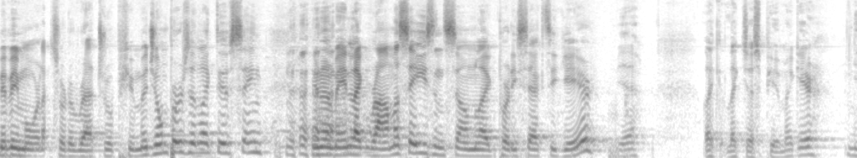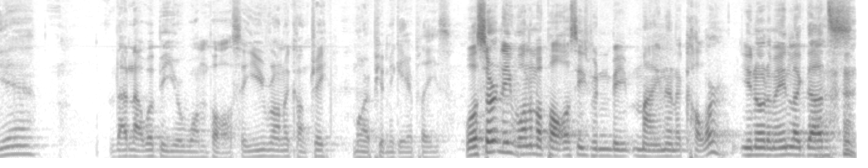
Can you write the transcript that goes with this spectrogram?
Maybe more like sort of retro Puma jumpers I'd like to have seen. you know what I mean? Like Ramesses and some like pretty sexy gear. Yeah. Like, like just Puma gear? Yeah. Then that would be your one policy. You run a country, more Puma gear, please. Well, certainly one of my policies wouldn't be mine in a colour. You know what I mean? Like that's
